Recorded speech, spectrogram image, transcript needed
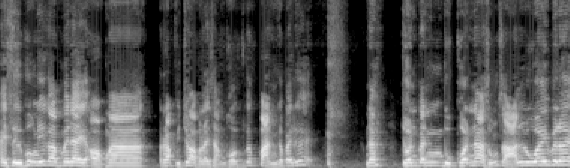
ไอ้สื่อพวกนี้ก็ไม่ได้ออกมารับผิดชอบอะไรสังคมก็ปั่นกันไปเรื่อยนะจนเป็นบุคคลน่าสงสารรวยไปเลย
